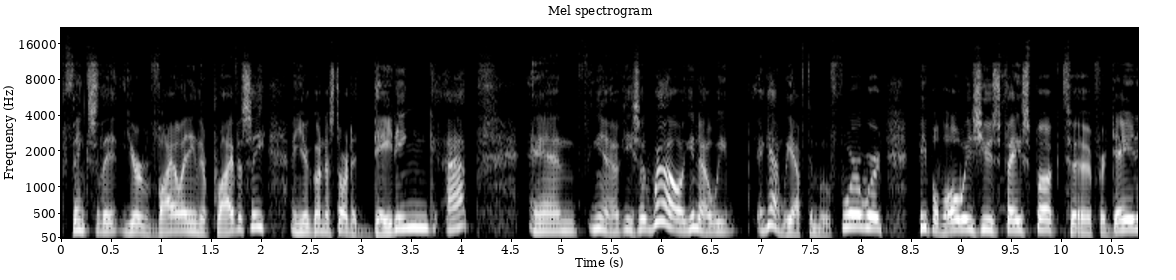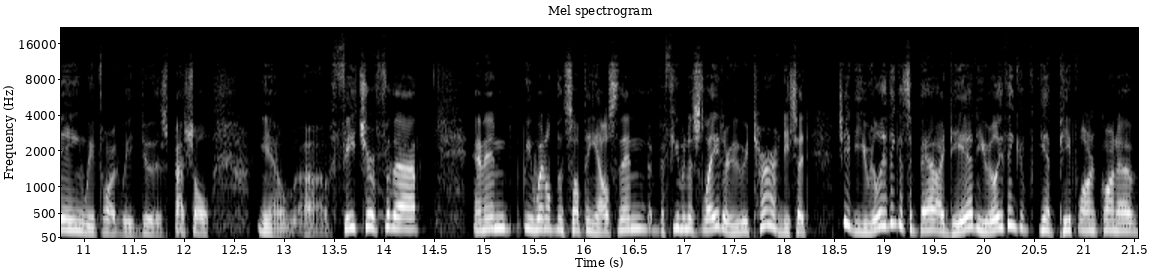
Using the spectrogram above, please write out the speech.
thinks that you're violating their privacy and you're going to start a dating app. And you know, he said, "Well, you know, we again we have to move forward. People have always used Facebook to for dating. We thought we'd do the special, you know, uh, feature for that. And then we went on to something else. Then a few minutes later, he returned. He said, "Gee, do you really think it's a bad idea? Do you really think you know, people aren't going to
